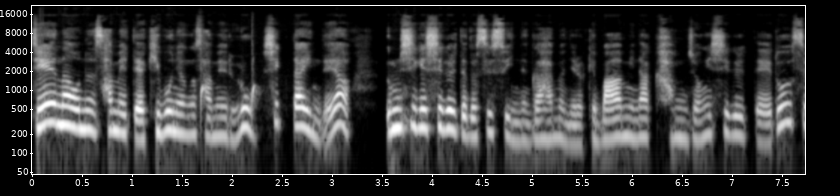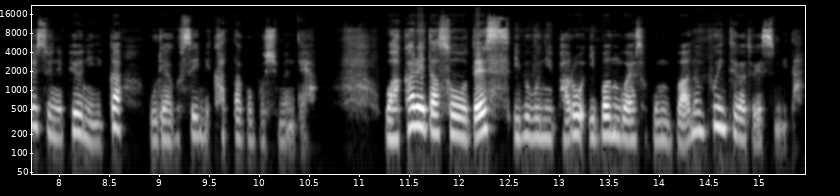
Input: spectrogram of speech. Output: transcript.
뒤에 나오는 3회 때, 기본형은 3회류로 식다인데요. 음식이 식을 때도 쓸 수 있는가 하면 이렇게 마음이나 감정이 식을 때에도 쓸 수 있는 표현이니까 우리하고 쓰임이 같다고 보시면 돼요. 와카레다 소 데스 이 부분이 바로 이번 과에서 공부하는 포인트가 되겠습니다.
